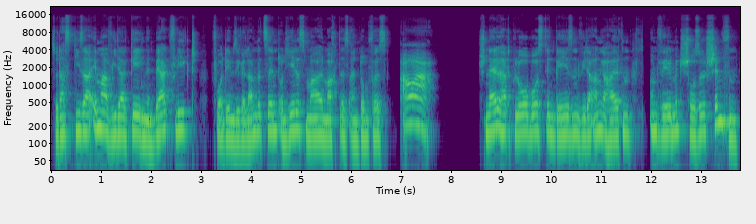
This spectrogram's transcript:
sodass dieser immer wieder gegen den Berg fliegt, vor dem sie gelandet sind, und jedes Mal macht es ein dumpfes Aua. Schnell hat Globus den Besen wieder angehalten und will mit Schussel schimpfen,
